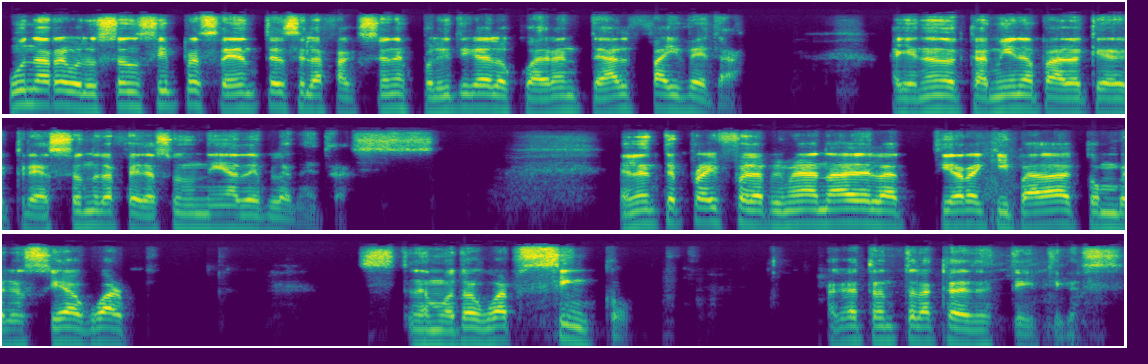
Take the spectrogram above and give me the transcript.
una revolución sin precedentes en las facciones políticas de los cuadrantes alfa y beta allanando el camino para la creación de la Federación Unida de Planetas. El Enterprise fue la primera nave de la Tierra equipada con velocidad Warp, de motor Warp 5. Acá están todas las características.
